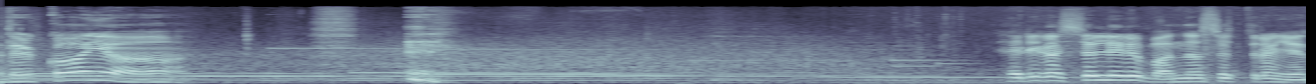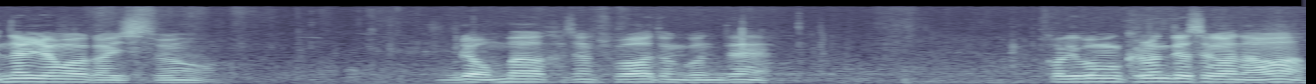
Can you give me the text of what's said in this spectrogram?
매야 될 거 아니야. 해리가 셀리를 만났을 때랑 옛날 영화가 있어. 우리 엄마가 가장 좋아하던 건데 거기 보면 그런 대사가 나와.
